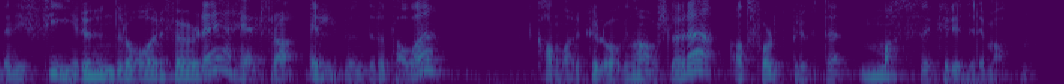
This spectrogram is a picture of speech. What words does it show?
Men i 400 år før det, helt fra 1100-tallet, kan arkeologene avsløre at folk brukte masse krydder i maten.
